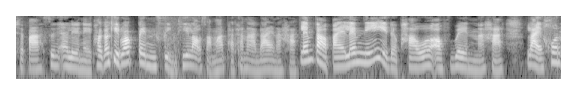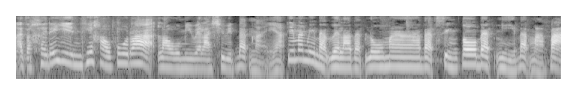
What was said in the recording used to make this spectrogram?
ใช่ปะ ซึ่งแอเรียเนี่ยพักก็คิดว่าเป็นสิ่งที่เราสามารถพัฒนาได้นะคะ เล่มต่อไปเล่มนี้ The Power of When นะคะ หลายคนอาจจะเคยได้ยินที่เขาพูดว่าเรามีเวลาชีวิตแบบไหนอะที่มันมีแบบเวลาแบบโลมาแบบสิงโตแบบหมีแบบหมาป่า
